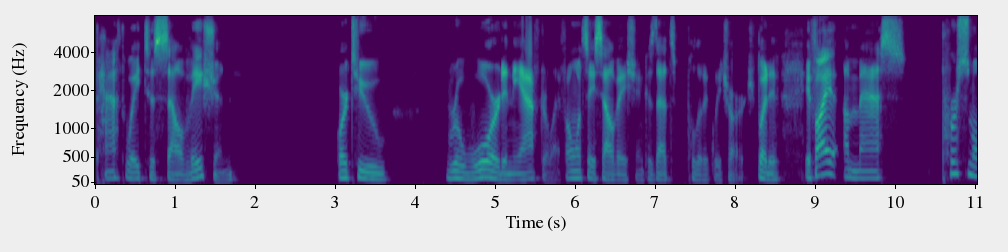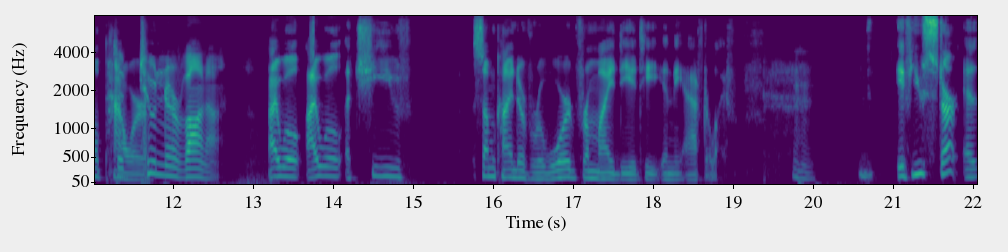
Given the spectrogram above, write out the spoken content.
pathway to salvation or to reward in the afterlife. I won't say salvation because that's politically charged but if if i amass personal power to Nirvana. i will i will achieve some kind of reward from my deity in the afterlife. Hmm if you start as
